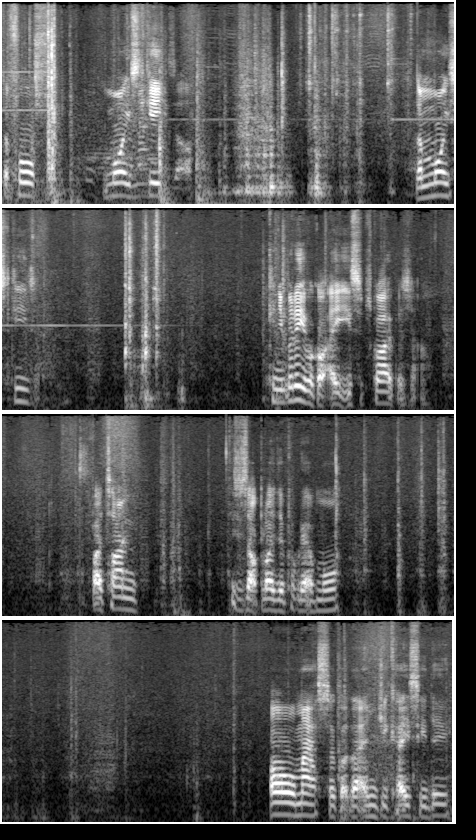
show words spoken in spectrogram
The fourth moist geezer. The moist geezer. Can you believe I've got 80 subscribers now? By the time this is uploaded, I'll probably have more. Oh, mass, I've got that MGK CD.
